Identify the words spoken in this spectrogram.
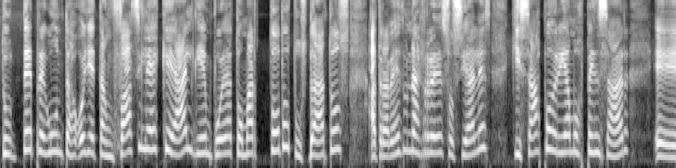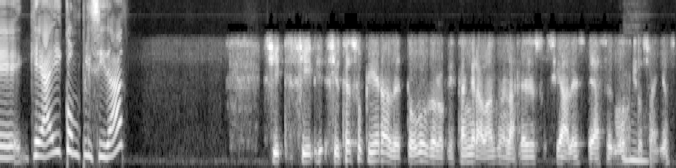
tú te preguntas, oye, ¿tan fácil es que alguien pueda tomar todos tus datos a través de unas redes sociales? Quizás podríamos pensar eh, que hay complicidad. Si, si, si usted supiera de todo de lo que están grabando en las redes sociales de hace muchos años,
